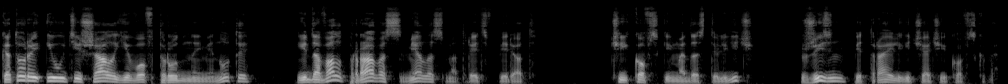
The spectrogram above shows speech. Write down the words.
который и утешал его в трудные минуты и давал право смело смотреть вперед. Чайковский Модест Ильич «Жизнь Петра Ильича Чайковского».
